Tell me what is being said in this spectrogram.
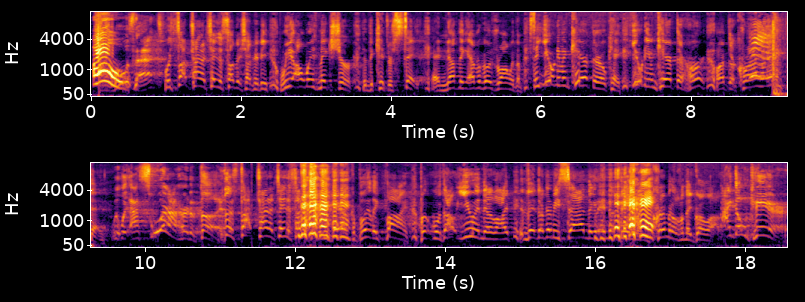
Oh, What's that? We stop trying to change the subject, Chef Pee-Pee. We always make sure that the kids are safe and nothing ever goes wrong with them. So you don't even care if they're okay. You don't even care if they're hurt or if they're crying or anything. Wait, wait, I swear I heard a thud. Just stop trying to change the subject. They're completely fine. But without you in their life, they- they're going to be sad. They're going to end up being criminals when they grow up. I don't care.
